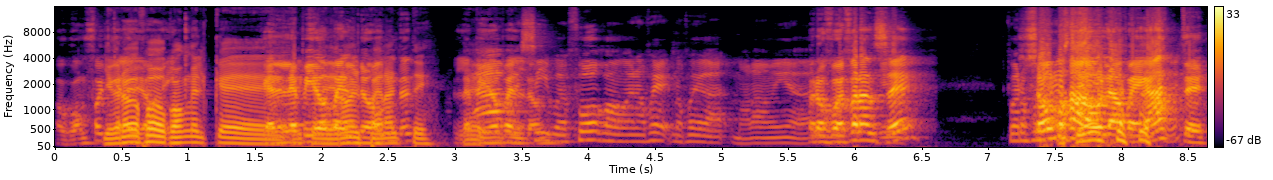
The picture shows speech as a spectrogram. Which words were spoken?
Ocon fue el Yo creo que fue dio a con Mick. el que, Que él le pidió el perdón, penalti. le Eh, pidió ah, pues perdón. sí, pues fue Ocon, no fue, no fue mala mía. Pero fue francés. Pero Somehow la pegaste.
